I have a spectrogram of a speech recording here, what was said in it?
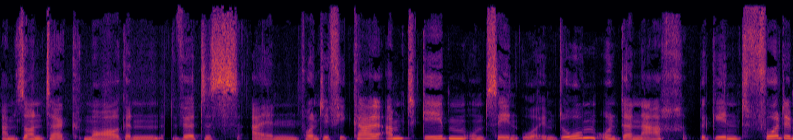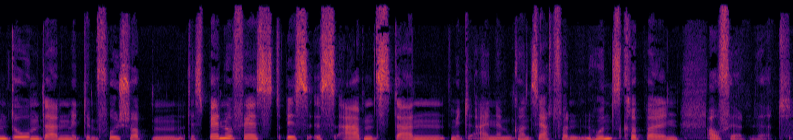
Am Sonntagmorgen wird es ein Pontifikalamt geben um 10 Uhr im Dom und danach beginnt vor dem Dom dann mit dem Frühschoppen des Bennofest, bis es abends dann mit einem Konzert von den Hundskrippeln aufhören wird.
